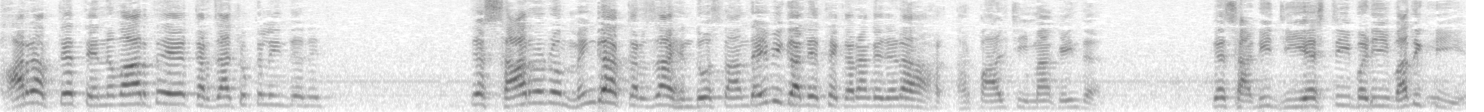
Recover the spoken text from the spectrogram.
ਹਰ ਹਫ਼ਤੇ ਤਿੰਨ ਵਾਰ ਤੇ ਕਰਜ਼ਾ ਚੁੱਕ ਲੈਂਦੇ ਨੇ। ਤੇ ਸਾਰਿਆਂ ਨੂੰ ਮਹਿੰਗਾ ਕਰਜ਼ਾ ਹਿੰਦੁਸਤਾਨ ਦਾ, ਇਹ ਵੀ ਗੱਲ ਇੱਥੇ ਕਰਾਂਗੇ ਜਿਹੜਾ ਹਰਪਾਲ ਚੀਮਾ ਕਹਿੰਦਾ ਕਿ ਸਾਡੀ ਜੀਐਸਟੀ ਬੜੀ ਵੱਧ ਗਈ ਹੈ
